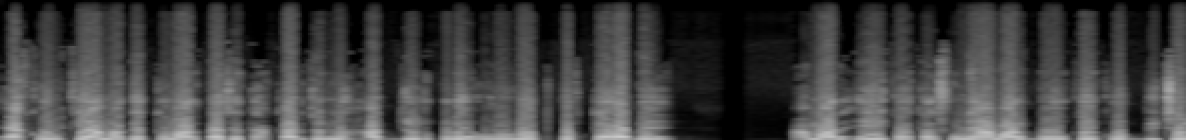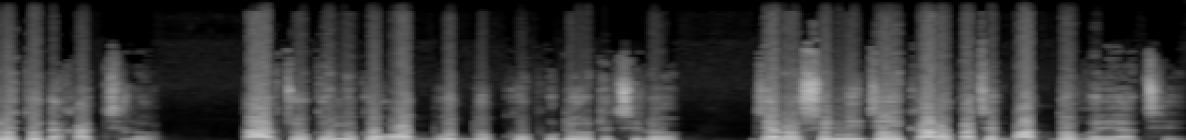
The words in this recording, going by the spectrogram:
এখন কি আমাকে তোমার কাছে থাকার জন্য হাত জোর করে অনুরোধ করতে হবে? আমার এই কথা শুনে আমার বউকে খুব বিচলিত দেখাচ্ছিল। তার চোখে মুখে অদ্ভুত দুঃখ ফুটে উঠেছিল, যেন সে নিজেই কারও কাছে বাধ্য হয়ে আছে।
